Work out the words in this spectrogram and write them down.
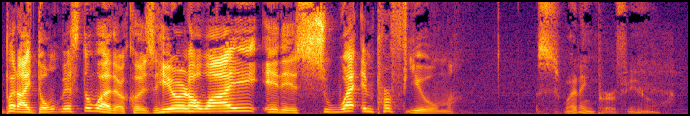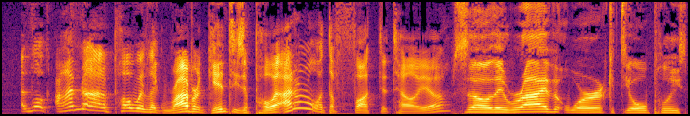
but I don't miss the weather because here in Hawaii it is sweat and perfume. sweating perfume. Look, I'm not a poet like Robert Ginty's a poet. I don't know what the fuck to tell you. So they arrive at work at the old police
